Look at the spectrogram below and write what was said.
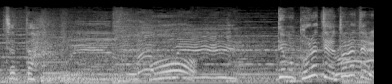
っちゃった。おおでも取れてる取れてる。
